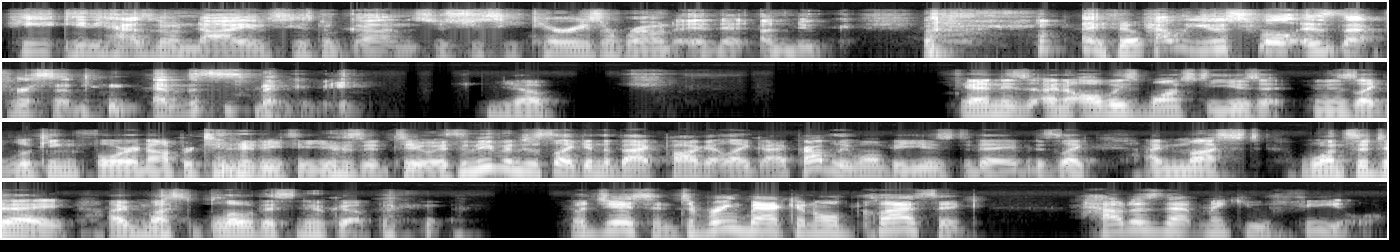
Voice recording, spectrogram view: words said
he he has no knives, he has no guns. It's just he carries around a, a nuke. How useful is that person? And this is Megumin. Yep. And is and always wants to use it and is like looking for an opportunity to use it too. Isn't even just like in the back pocket, like I probably won't be used today, but it's like I must once a day. I must blow this nuke up. But Jason, to bring back an old classic, how does that make you feel?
